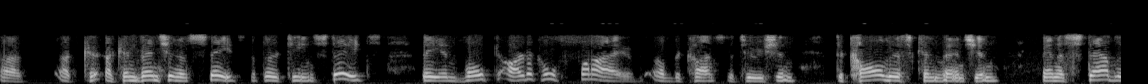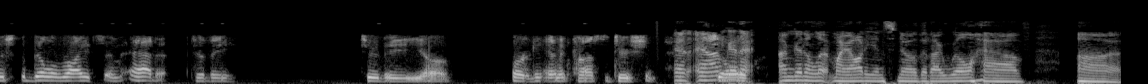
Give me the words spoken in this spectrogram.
uh, a, a convention of states, the 13 states. They invoked Article Five of the Constitution to call this convention and establish the Bill of Rights and add it to the to the uh, organic Constitution. And, and I'm So- gonna, I'm gonna let my audience know that I will have, uh,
